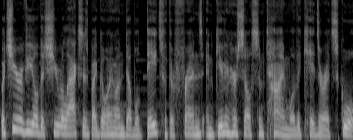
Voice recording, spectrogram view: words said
but she revealed that she relaxes by going on double dates with her friends and giving herself some time while the kids are at school.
